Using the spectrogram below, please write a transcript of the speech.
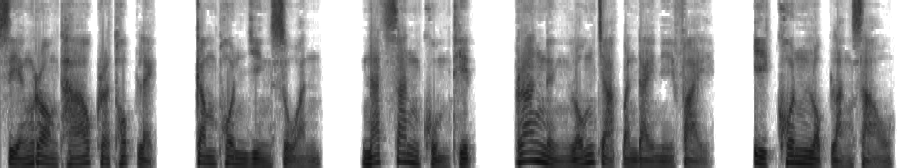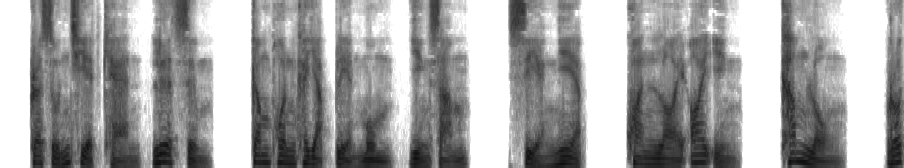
เสียงรองเท้ากระทบเหล็ก กำพลยิงสวน นัดสั้นขุมทิศ ร่างหนึ่งล้มจากบันไดหนีไฟ อีกคนหลบหลังเสา กระสุนเฉียดแขนเลือดซึม กำพลขยับเปลี่ยนมุม ยิงซ้ำ เสียงเงียบ ควันลอยอ้อยอิงค่ำลง รถ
